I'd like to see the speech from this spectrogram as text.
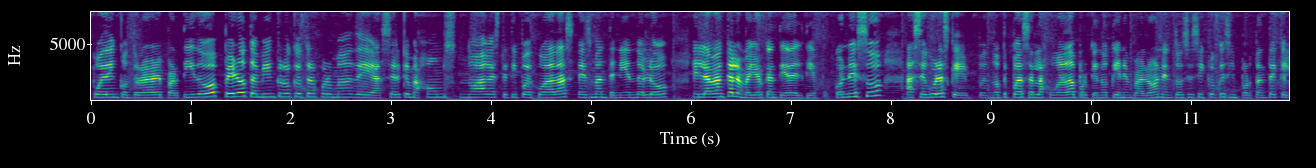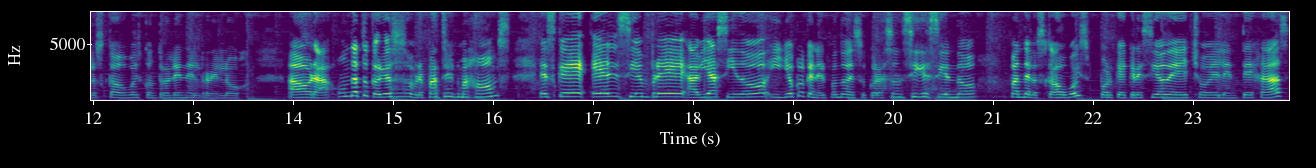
pueden controlar el partido, pero también creo que otra forma de hacer que Mahomes no haga este tipo de jugadas es manteniéndolo en la banca la mayor cantidad del tiempo. Con eso aseguras que pues no te puede hacer la jugada porque no tienen balón, entonces sí creo que es importante que los Cowboys controlen el reloj. Ahora, un dato curioso sobre Patrick Mahomes es que él siempre había sido, y yo creo que en el fondo de su corazón sigue siendo fan de los Cowboys, porque creció de hecho él en Texas,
